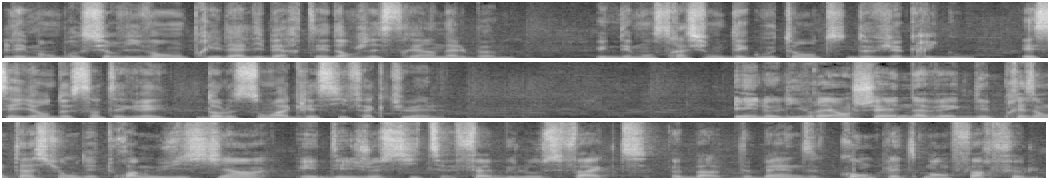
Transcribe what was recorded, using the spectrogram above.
les membres survivants ont pris la liberté d'enregistrer un album. Une démonstration dégoûtante de vieux grigou essayant de s'intégrer dans le son agressif actuel. Et le livret enchaîne avec des présentations des trois musiciens et des, je cite, Fabulous Facts About the Band complètement farfelus.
